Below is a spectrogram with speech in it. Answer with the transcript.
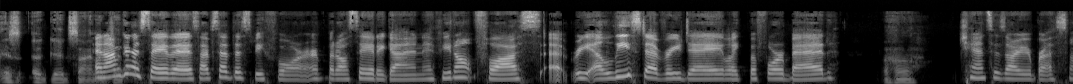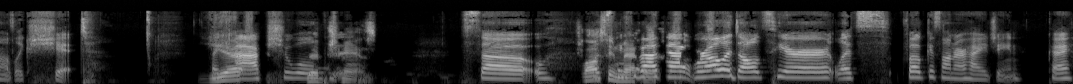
Is a good sign. And I'm going to say this, I've said this before, but I'll say it again. If you don't floss every at least every day like before bed, uh-huh. chances are your breath smells like shit. Like yeah, actual good chance. So Flossing matters. about that. We're all adults here. Let's focus on our hygiene. Okay.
